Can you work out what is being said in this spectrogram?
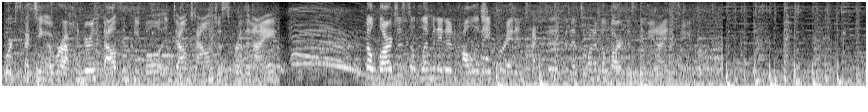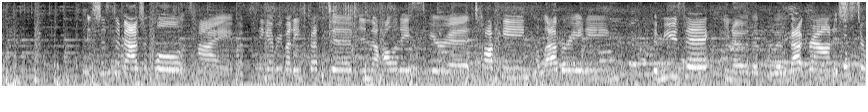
We're expecting over 100,000 people in downtown just for the night. The largest eliminated holiday parade in Texas, and it's one of the largest in the United States. It's just a magical time, seeing everybody festive in the holiday spirit, talking, collaborating, the music, you know, the, the background. It's just a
